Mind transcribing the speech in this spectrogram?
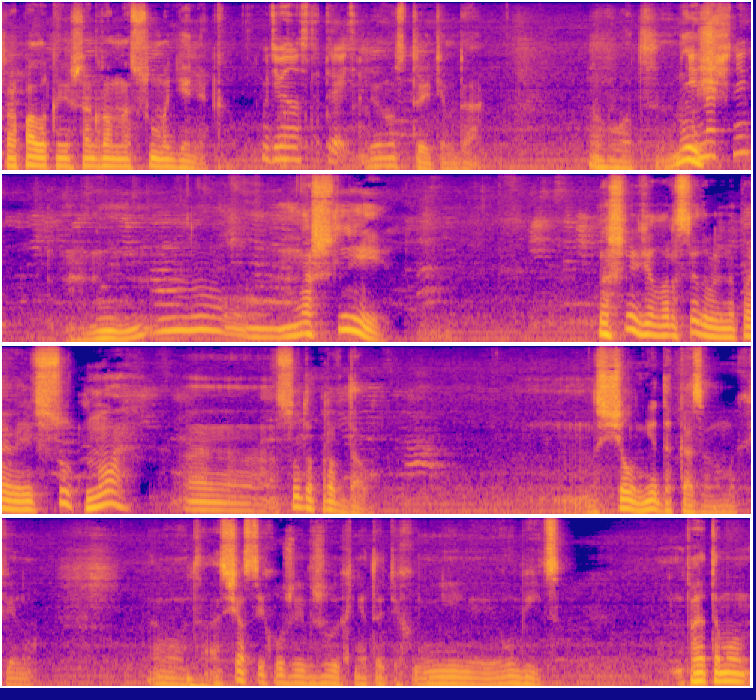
пропала, конечно, огромная сумма денег. В 93-м. В 93-м, да. Вот. Ну, И нашли? Ну, нашли. Нашли, дело расследовали, направили в суд, но э, суд оправдал. Счел недоказанным их вину. Вот. А сейчас их уже и в живых нет, этих не убийц. Поэтому,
